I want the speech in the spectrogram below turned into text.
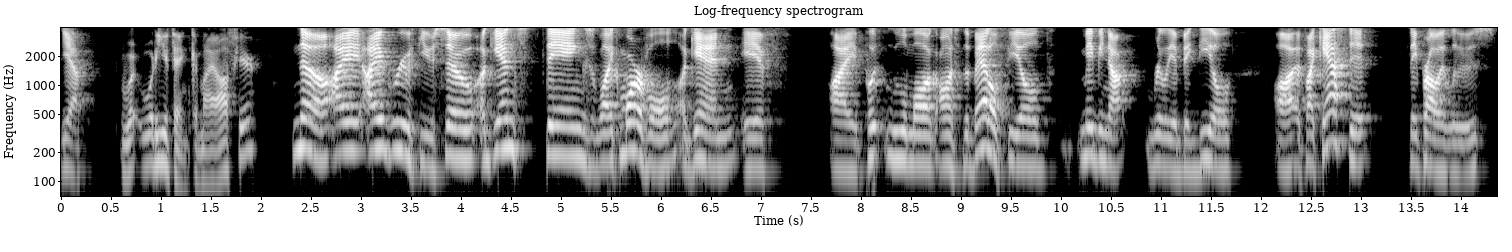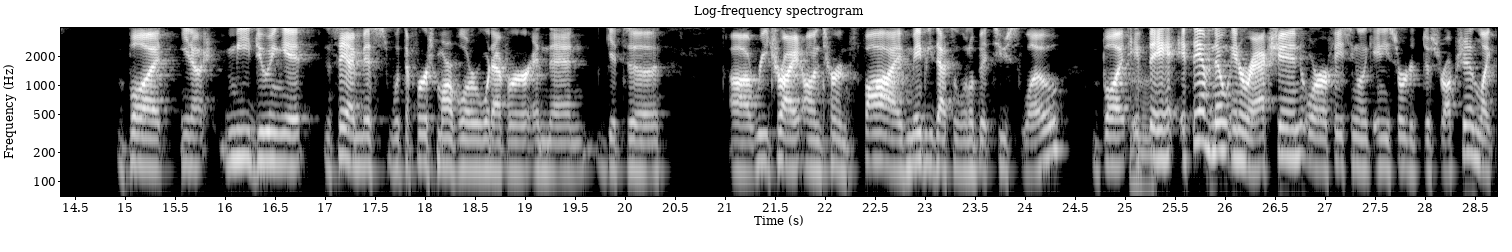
Yeah. What, what do you think? Am I off here? No, I, I agree with you. So against things like Marvel, again, if I put Ulamog onto the battlefield, maybe not really a big deal. Uh, if I cast it, they probably lose. But you know, me doing it, say I miss with the first Marvel or whatever, and then get to uh, retry it on turn five, maybe that's a little bit too slow. But mm-hmm. if they if they have no interaction or are facing like any sort of disruption, like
